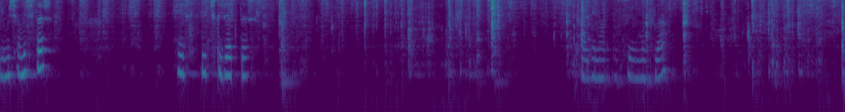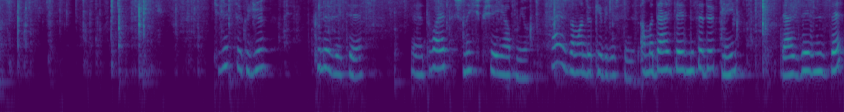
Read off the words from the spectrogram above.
yumuşamıştır. Hepsi çıkacaktır. Karbonatlı suyumuzla. Kireç sökücü klozeti, e, tuvalet taşına hiçbir şey yapmıyor. Her zaman dökebilirsiniz ama derzlerinize dökmeyin. Derzlerinizde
